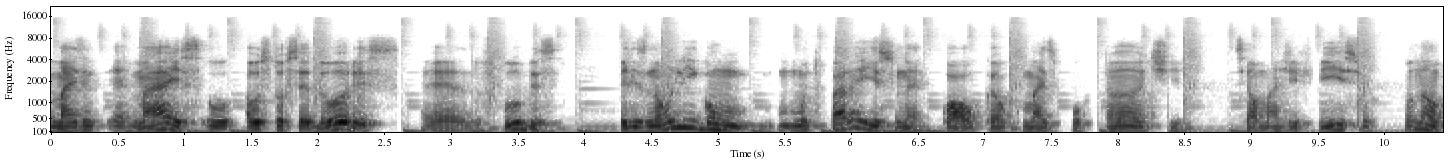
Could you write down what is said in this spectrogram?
Mas, é, mas os torcedores é, dos clubes, eles não ligam muito para isso, né? Qual é o mais importante, se é o mais difícil ou não.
